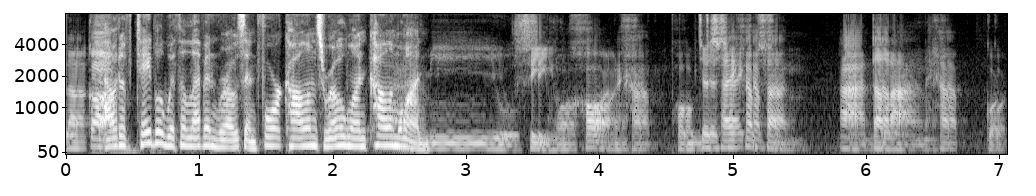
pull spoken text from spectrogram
แล้วก็ out of table with 11 rows and 4 columns row 1 column 1 มีอยู่ 4 หัวข้อนะครับ ผมจะใช้คำสั่งอ่านตารางนะครับ กด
